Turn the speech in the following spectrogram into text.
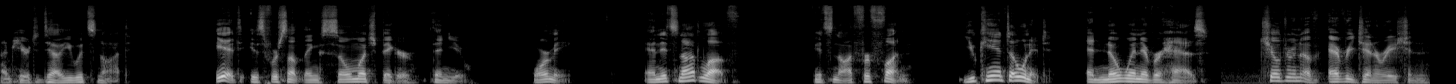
I'm here to tell you it's not. It is for something so much bigger than you or me. And it's not love. It's not for fun. You can't own it, and no one ever has. Children of every generation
